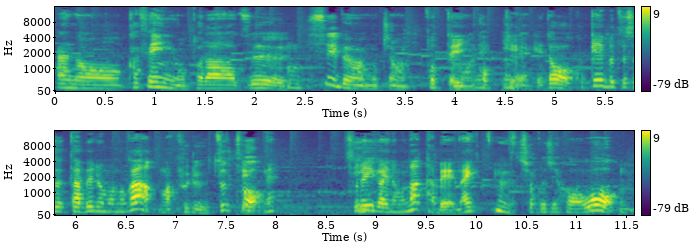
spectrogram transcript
あのカフェインを取らず、うん。水分はもちろん取ってもねいいんだけど固形物食べるものが、まあ、フルーツっていうね。それ以外のものは食べない、うん。食事法をうん。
